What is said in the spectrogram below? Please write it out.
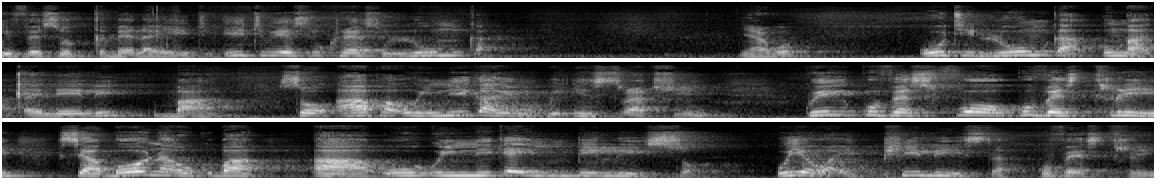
ivesi yokugqibela yethu ithi uyesu kristu lumka. Yabo? Uthi lumka ungaxeleli bani. So apha uyinika ke ngoku i-instruction. Kuvesi 4 kuvesi 3 siyabona ukuba uh, uyinike impiliso. Uye wayiphilisa kuvesi 3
